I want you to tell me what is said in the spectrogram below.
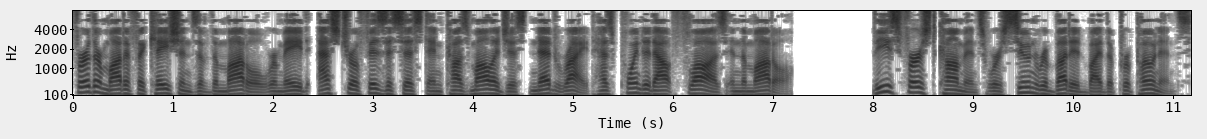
further modifications of the model were made. Astrophysicist and cosmologist Ned Wright has pointed out flaws in the model. These first comments were soon rebutted by the proponents.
